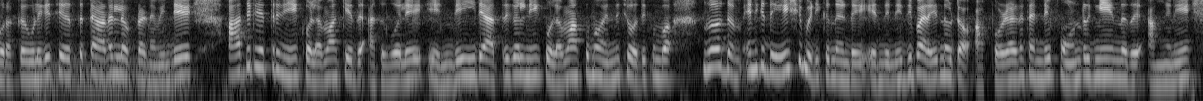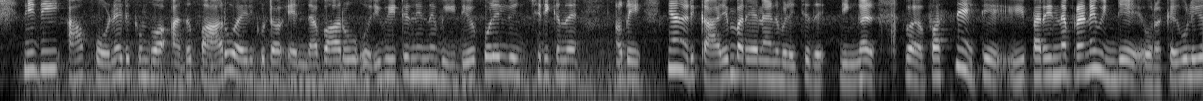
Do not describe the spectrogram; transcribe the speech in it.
ഉറക്ക ഗുളിക ചേർത്തിട്ടാണല്ലോ പ്രണവിന്റെ ആദ്യ രാത്രി നീ കുളമാക്കിയത്. അതുപോലെ എന്റെ ഈ രാത്രികൾ നീ കുളമാക്കുമോ? എന്ന് ചോദിക്കുമ്പോൾ ഗൗതം എനിക്ക് ദേഷ്യം പിടിക്കുന്നുണ്ട് എന്ന് നിധി പറയുന്നു കേട്ടോ അപ്പോഴാണ് തന്റെ ഫോൺ റിങ് ചെയ്യുന്നത്. അങ്ങനെ നിധി ആ ഫോൺ എടുക്കുമ്പോൾ അത് പാറു ആയിരിക്കും കേട്ടോ എന്താ പാറു? ഒരു വീട്ടിൽ നിന്ന് വീഡിയോ കോളിൽ വിളിച്ചിരിക്കുന്നത് അതെ ഞാനൊരു കാര്യം പറയാനാണ് വിളിച്ചത്. നിങ്ങൾ ഫസ്റ്റ് നൈറ്റ് ഈ പറയുന്ന പ്രണവിന്റെ ഉറക്ക ഗുളിക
